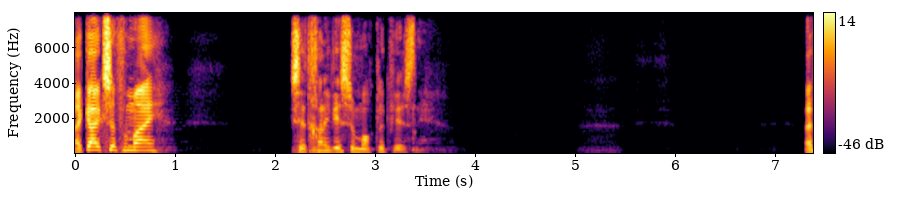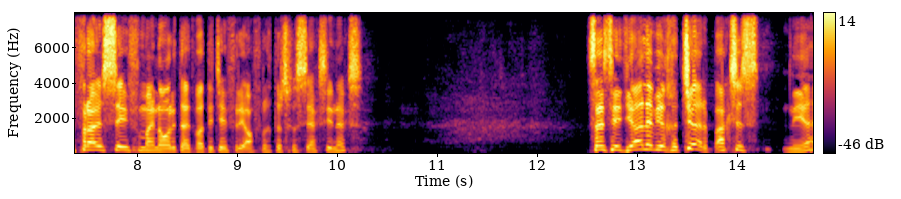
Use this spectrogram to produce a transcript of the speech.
Hy kyk so vir my. Ek sê dit gaan nie weer so maklik wees nie. My vrou sê vir my na die tyd, "Wat het jy vir die afrigters gesê?" Ek sê niks. Sy sê jy hulle weer gechirp. Ek sê nee.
